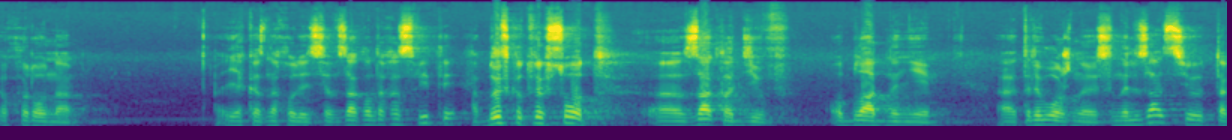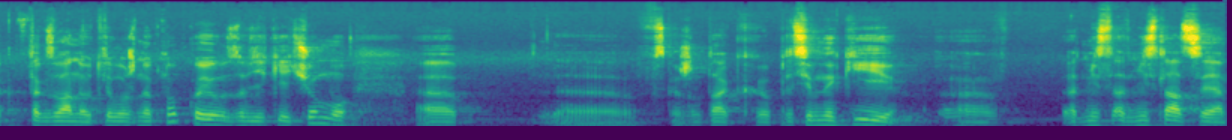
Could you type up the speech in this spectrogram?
охорона, яка знаходиться в закладах освіти. Близько 300 е, закладів обладнані е, тривожною сигналізацією, так, так званою тривожною кнопкою, завдяки чому, е, скажімо так, працівники адміністрація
